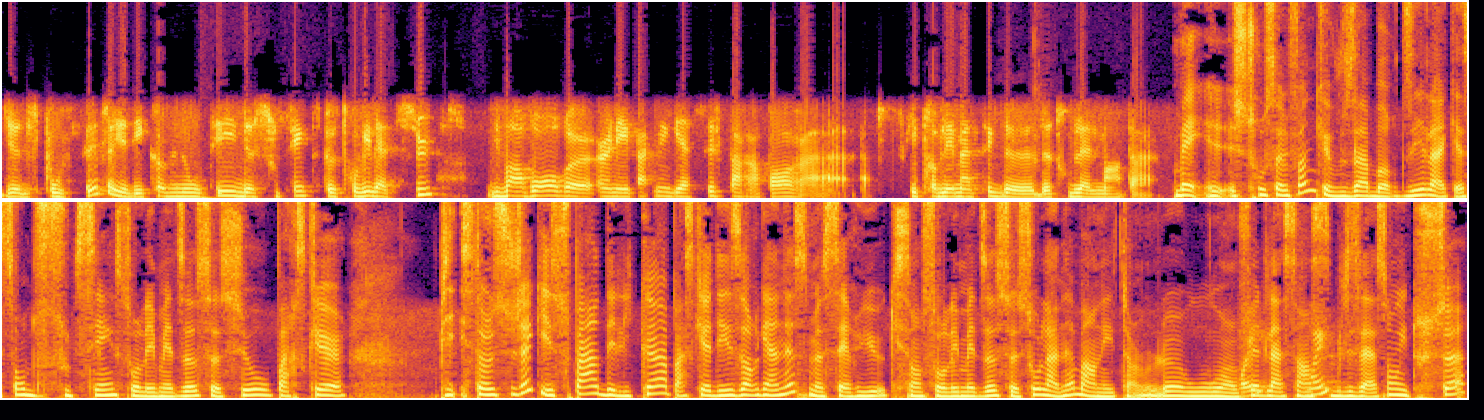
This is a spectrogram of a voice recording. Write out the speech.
il y a du positif, là, il y a des communautés de soutien que tu peux trouver là-dessus, il va avoir euh, un impact négatif par rapport à, qui est problématique de, de troubles alimentaires. Ben, euh, je trouve ça le fun que vous abordiez la question du soutien sur les médias sociaux parce que Puis c'est un sujet qui est super délicat parce qu'il y a des organismes sérieux qui sont sur les médias sociaux. La NEB en est un, là, où on fait de la sensibilisation et tout ça.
